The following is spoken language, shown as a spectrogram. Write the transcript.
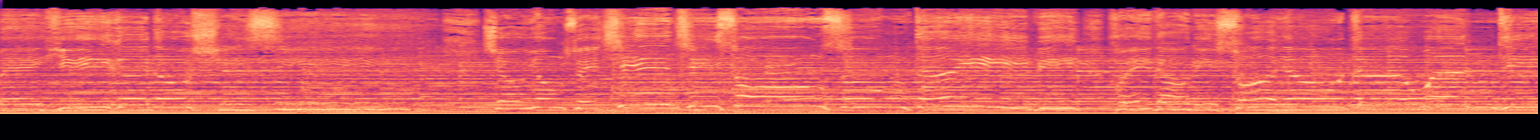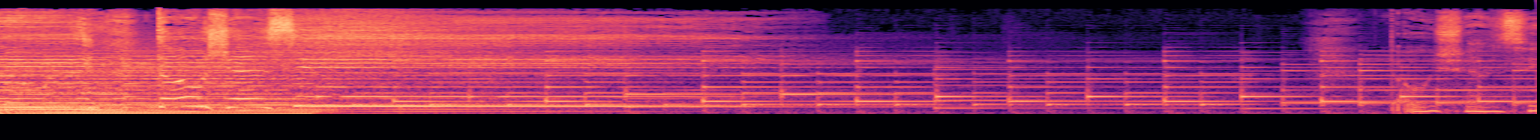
每一个都选 C，就用最轻轻松松的一，回答你所有的问题，都选 C，都选 C。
